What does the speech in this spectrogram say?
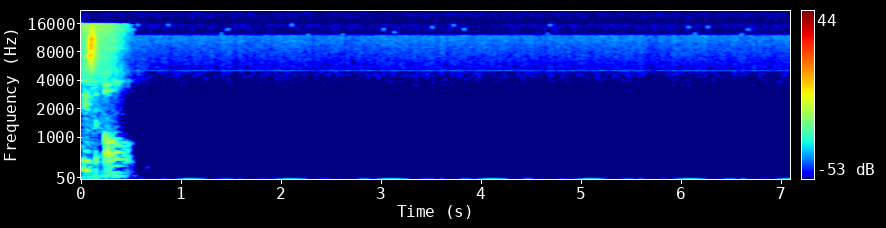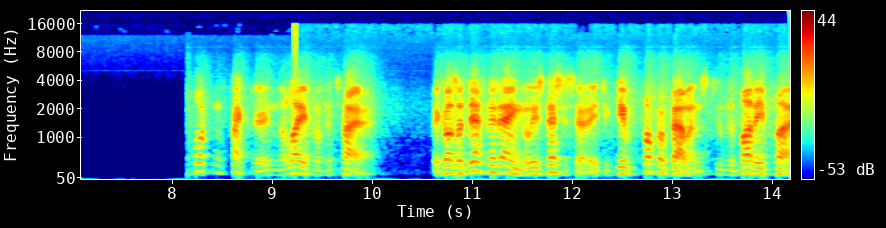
She's old. important factor in the life of a tire because a definite angle is necessary to give proper balance to the body ply.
